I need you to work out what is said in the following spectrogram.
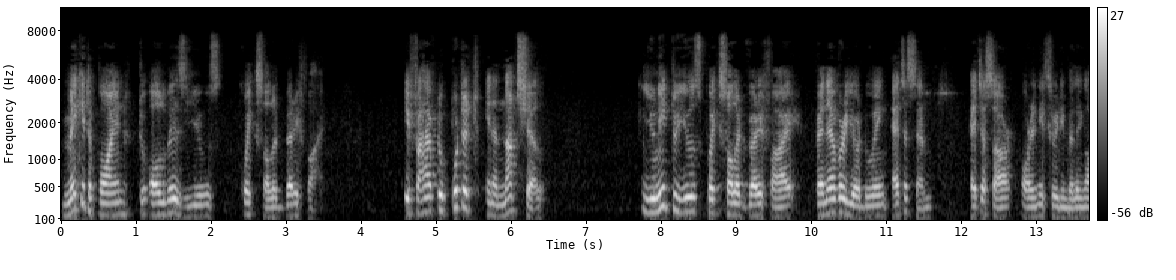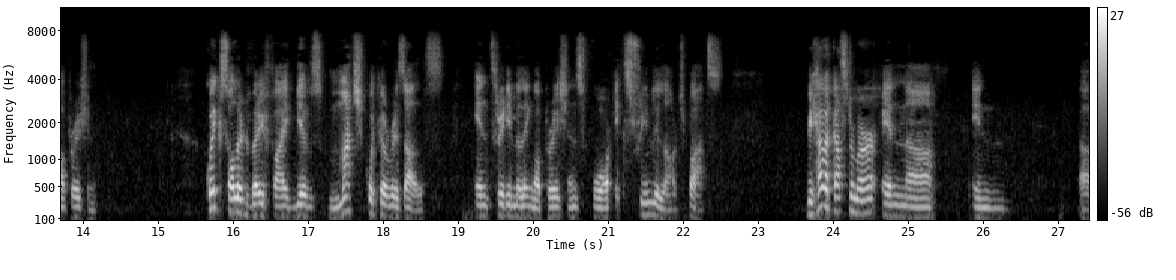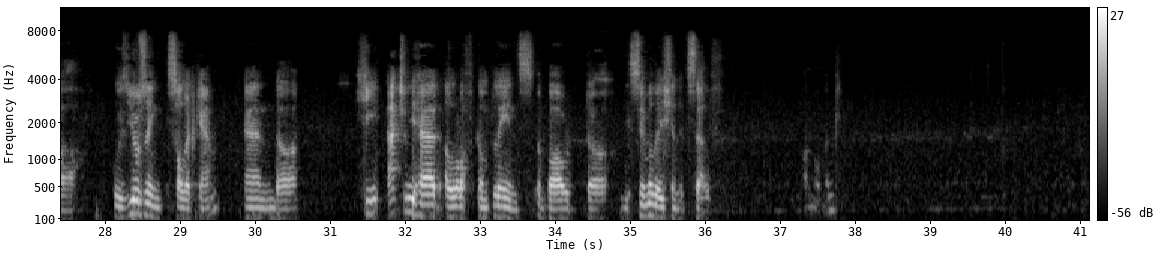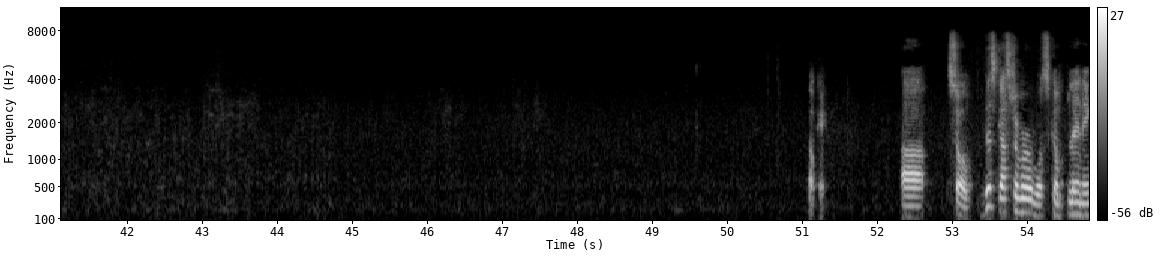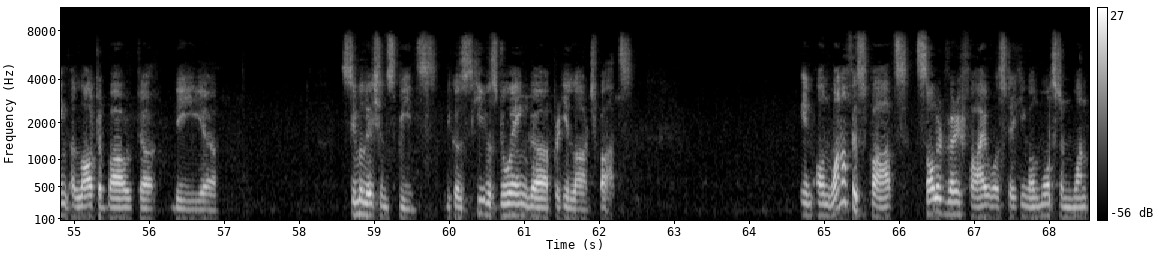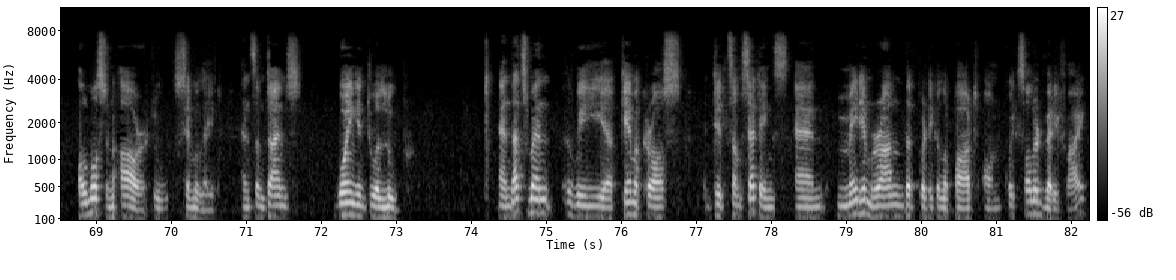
make it a point to always use Quick Solid Verify. If I have to put it in a nutshell, you need to use Quick Solid Verify whenever you're doing HSM, HSR, or any 3D milling operation. Quick Solid Verify gives much quicker results in 3D milling operations for extremely large parts. We have a customer in uh, in uh, who's using SolidCAM, and uh, he actually had a lot of complaints about uh, the simulation itself. One moment. Okay. Uh, so this customer was complaining a lot about uh, the uh, simulation speeds because he was doing uh, pretty large parts. In on one of his parts, Solid Verify was taking almost an one almost an hour to simulate, and sometimes going into a loop. And that's when we uh, came across did some settings and made him run that particular part on Quick Solid Verify,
